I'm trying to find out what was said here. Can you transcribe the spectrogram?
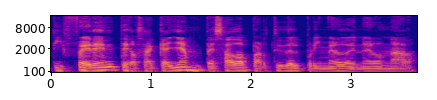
diferente, o sea, que haya empezado a partir del primero de enero nada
